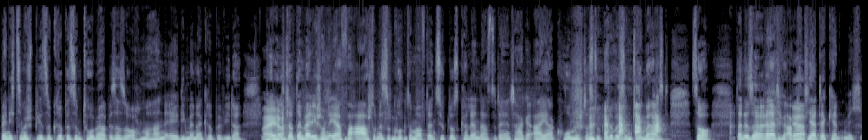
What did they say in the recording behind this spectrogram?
Wenn ich zum Beispiel so Grippesymptome habe, ist er so, ach Mann, ey, die Männergrippe wieder. Ah, ja. Ich glaube, dann werde ich schon eher verarscht und ist so, guck doch mal auf deinen Zykluskalender, hast du deine Tage? Ah ja, komisch, dass du Grippesymptome hast. So, dann ist er relativ abgeklärt, der kennt mich.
